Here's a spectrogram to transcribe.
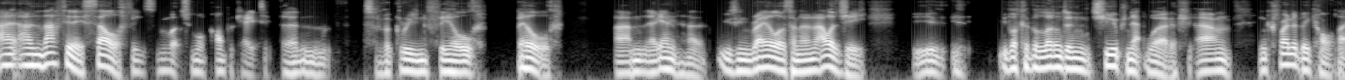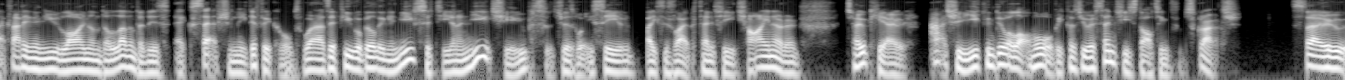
And, and that in itself is much more complicated than sort of a greenfield build. Um, again, uh, using rail as an analogy, you, you look at the London Tube network, um, incredibly complex. Adding a new line under London is exceptionally difficult. Whereas if you were building a new city and a new tube, such as what you see in places like potentially China and Tokyo, actually you can do a lot more because you're essentially starting from scratch. So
